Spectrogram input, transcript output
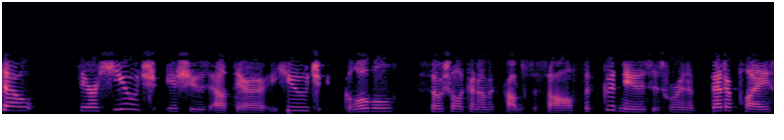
So there are huge issues out there, huge global social economic problems to solve. The good news is we're in a better place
